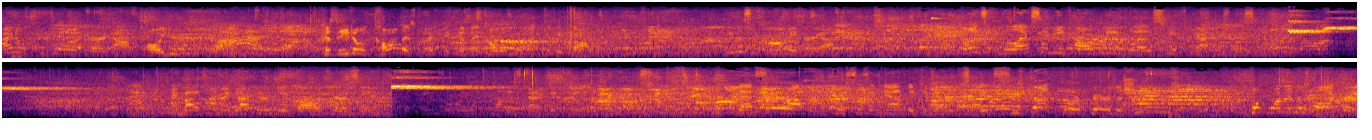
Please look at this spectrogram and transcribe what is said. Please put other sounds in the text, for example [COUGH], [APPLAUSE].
I don't do it very often. Oh, you lie. Because he don't call as much because I told him not to be calling. He doesn't call me very often. The, last time he called me was he had forgotten his license. And by the time I got there, he had borrowed kerosene. So Sam's the only one that's got good feet like he does. That's the problem. Chris doesn't have the generic size. He's got four pairs of shoes. Put one in his locker.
